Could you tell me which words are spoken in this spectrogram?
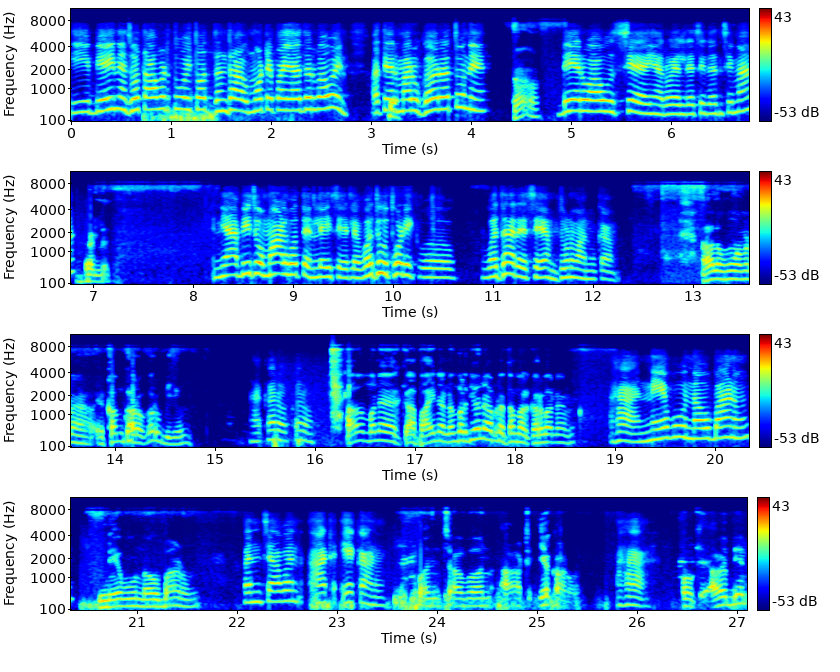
ઈ બેય ને જોતા આવડતું હોય તો જ ધંધા મોટે પાયે આદરવા હોય ને. અત્યારે મારું ઘર હતું ને બે રો હાઉસ છે અહીંયા રોયલ રેસિડેન્સી માં ત્યાં બીજો માળ હોતે ને લઈ છે એટલે વધુ થોડીક વધારે છે એમ ધૂણવાનું કામ. હાલો હું હમણાં ખમકારો કરું બીજું. હા કરો કરો. હવે મને ભાઈ ના નંબર દો ને આપણે તમારે કરવાના હા નેવું નવ બાણું નેવું નવ બાણું પંચાવન આઠ એકાણું. પંચાવન આઠ એકાણું. હા. ઓકે હવે બેન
